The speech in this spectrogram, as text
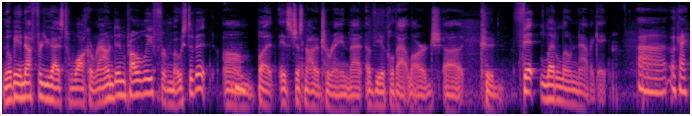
there'll be enough for you guys to walk around in probably for most of it, um, but it's just not a terrain that a vehicle that large uh, could fit, let alone navigate. Uh, okay.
